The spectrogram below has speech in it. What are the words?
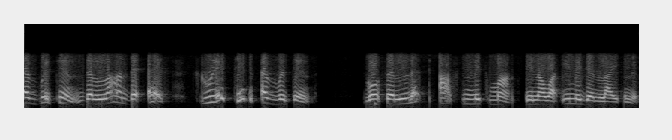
everything, the land, the earth, creating everything. God said, Let us make man in our image and likeness.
